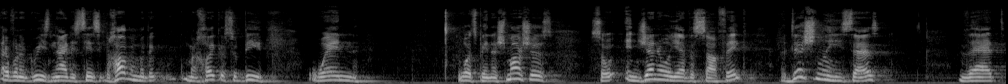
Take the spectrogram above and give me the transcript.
everyone agrees night is Chavim, but the Machlaikas would be when, what's been Ashmashas. So in general, you have a suffix. Additionally, he says that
